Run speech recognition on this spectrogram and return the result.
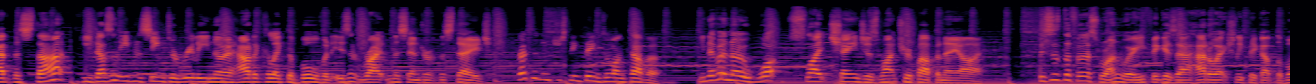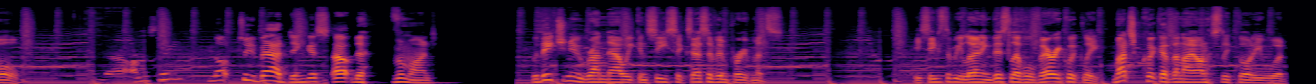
at the start, he doesn't even seem to really know how to collect the ball that isn't right in the center of the stage. That's an interesting thing to uncover. You never know what slight changes might trip up an AI. This is the first run where he figures out how to actually pick up the ball. And uh, honestly, not too bad, Dingus. Oh, never mind. With each new run now, we can see successive improvements. He seems to be learning this level very quickly, much quicker than I honestly thought he would.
